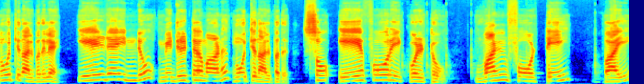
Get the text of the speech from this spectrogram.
നൂറ്റി നാൽപ്പത് അല്ലേ ഏഴ് ഇന്റു മിഡിൽ ടേം ആണ് നൂറ്റി നാൽപ്പത് so a four equal to one forty by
